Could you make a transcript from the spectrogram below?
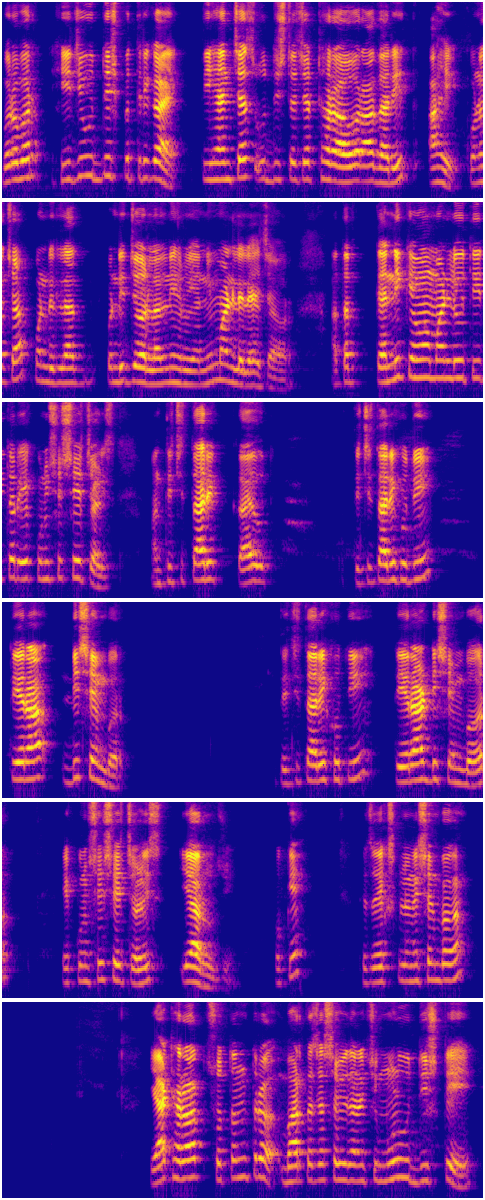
बरोबर? ही जी उद्देशपत्रिका आहे ती ह्यांच्याच उद्दिष्टाच्या ठरावावर आधारित आहे. कोणाच्या? पंडितला पंडित जवाहरलाल नेहरू यांनी मांडलेल्या ह्याच्यावर. आता त्यांनी केव्हा मांडली होती? तर एकोणीसशे शेहेचाळीस आणि तिची तारीख काय होती? त्याची तारीख होती तेरा डिसेंबर. त्याची तारीख होती तेरा डिसेंबर एकोणीसशे शेहेचाळीस या रोजी. ओके? त्याचं एक्सप्लेनेशन बघा. या ठरावात स्वतंत्र भारताच्या संविधानाची मूळ उद्दिष्टे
